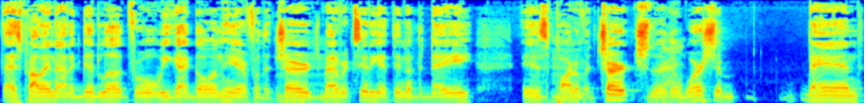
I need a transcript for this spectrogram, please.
that's probably not a good look for what we got going here for the church. Mm. Maverick City, at the end of the day, is part of a church, the, the worship band.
